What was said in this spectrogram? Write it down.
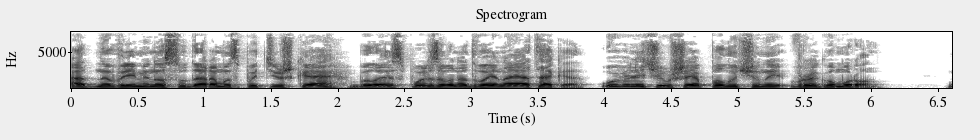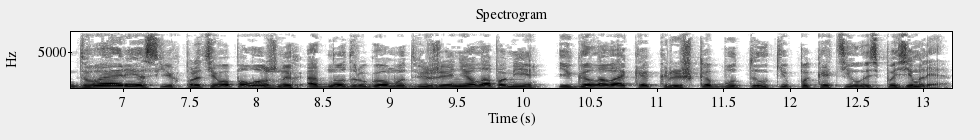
Одновременно с ударом из-под тяжка была использована двойная атака, увеличившая полученный врагом урон. Два резких, противоположных одно другому движения лапами, и голова, как крышка бутылки, покатилась по земле.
